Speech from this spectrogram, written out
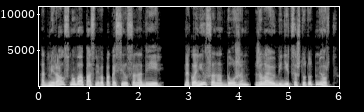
Адмирал снова опасливо покосился на дверь наклонился над дожем, желая убедиться, что тот мертв.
